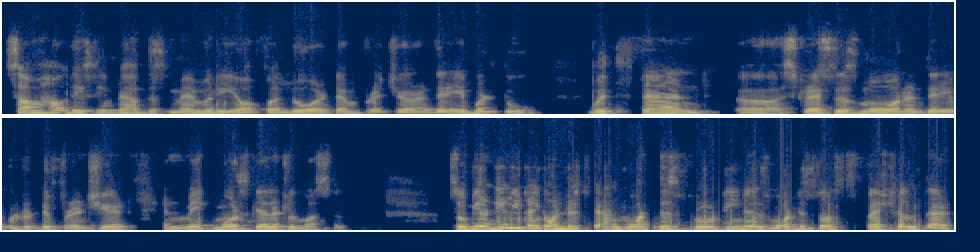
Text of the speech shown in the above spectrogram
somehow they seem to have this memory of a lower temperature and they're able to withstand uh, stresses more and they're able to differentiate and make more skeletal muscle. So we are really trying to understand what this protein is. What is so special that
